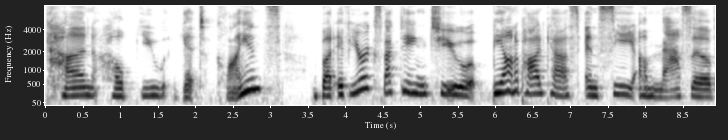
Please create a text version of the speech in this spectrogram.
can help you get clients. But if you're expecting to be on a podcast and see a massive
